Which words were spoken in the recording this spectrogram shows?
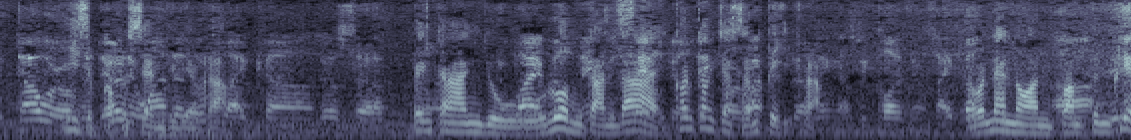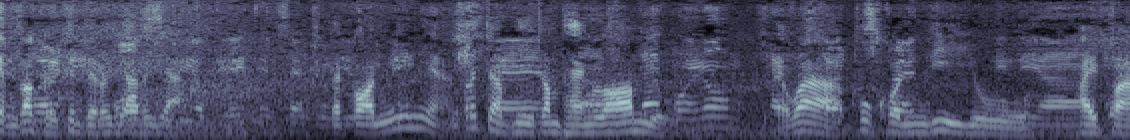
The tower over 20กว่า there, เปอร์เซ็นต์ the ที one เดี that ยวครับ looked like, uh, those, uh, เป็นการอยู่ร่วมกันได้ค่อนข้างจะสันติครับ แต่ว่าแน่นอนความตึงเครียดมันก็เกิดขึ้นเป็นระยะระยะ แต่ก่อนนี้เนี่ยก็จะมีกำแพงล้อมอยู่ แต่ว่าผู้คนที่อยู่ไฮฟา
